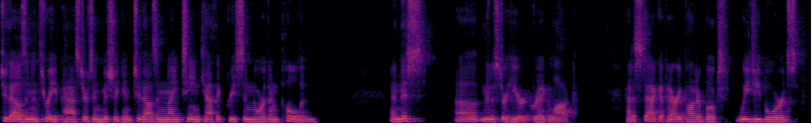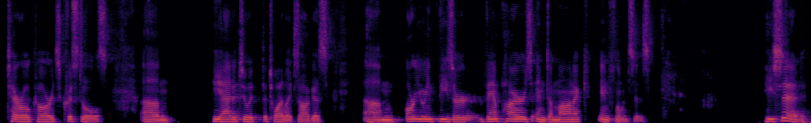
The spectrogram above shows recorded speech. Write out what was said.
2003, pastors in Michigan. 2019, Catholic priests in northern Poland. And this uh, minister here, Greg Locke, had a stack of Harry Potter books, Ouija boards, tarot cards, crystals. Um, he added to it the Twilight sagas, um, arguing these are vampires and demonic influences. He said,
